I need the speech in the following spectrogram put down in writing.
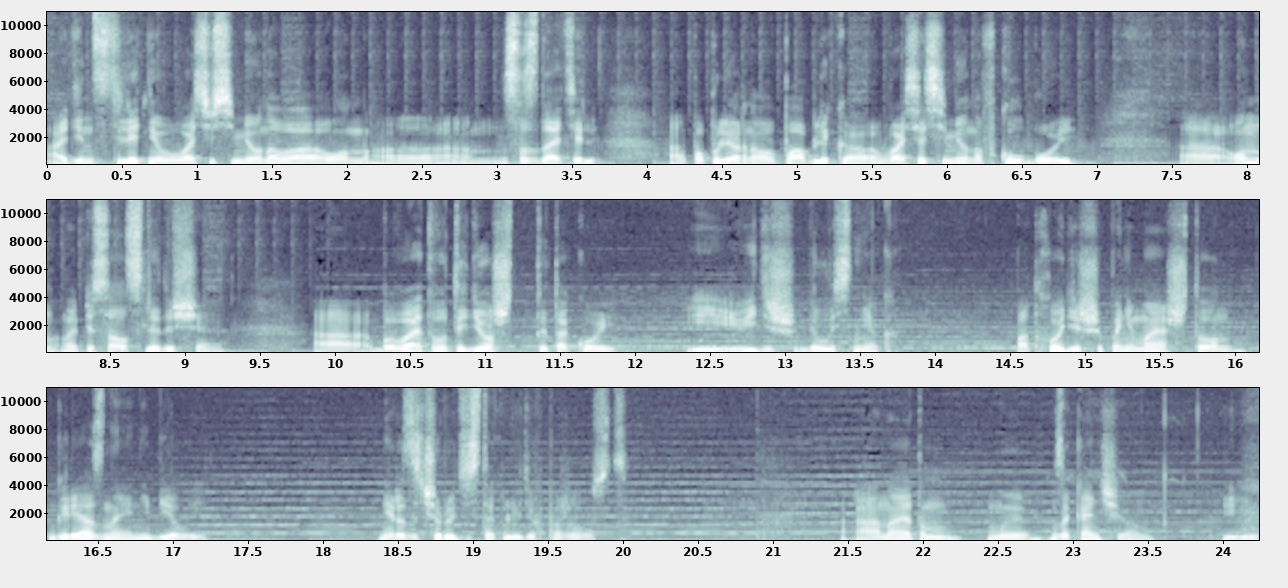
11-летнего Васю Семенова. Он э, создатель популярного паблика Вася Семенов Кулбой. Э, он написал следующее. Э, Бывает, вот идешь ты такой и видишь белый снег. Подходишь и понимаешь, что он грязный, а не белый. Не разочаруйтесь так в людях, пожалуйста. А на этом мы заканчиваем и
